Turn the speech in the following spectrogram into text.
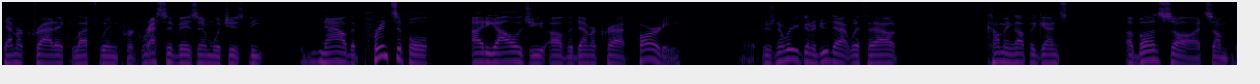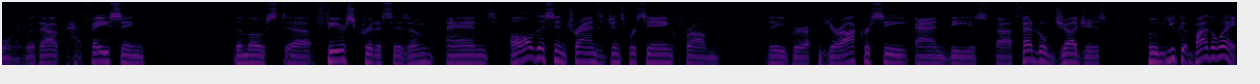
democratic left wing progressivism, which is the now the principal ideology of the Democrat Party. Uh, there's nowhere you're going to do that without coming up against a buzzsaw at some point, without facing the most uh, fierce criticism and all this intransigence we're seeing from the bureaucracy and these uh, federal judges, whom you could, by the way,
